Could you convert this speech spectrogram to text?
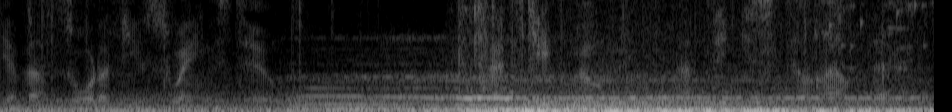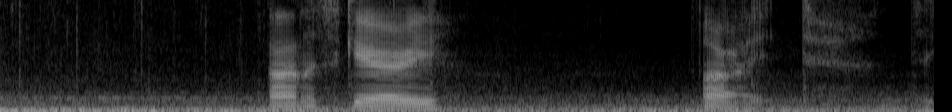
Give that sword a few swings too. Let's keep moving. That thing is still out there. kind of scary. All right, take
